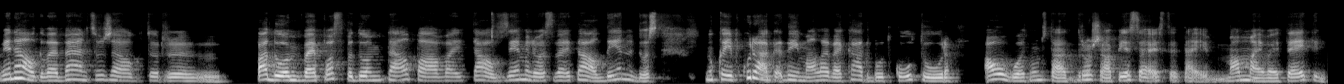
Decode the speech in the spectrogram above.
vienalga vai bērns uzaug tur padomi vai postpadomi telpā, vai tālu ziemeļos, vai tālu dienvidos. Nu, ka jebkurā gadījumā, lai kāda būtu kultūra, augot, mums tā drošā piesaiste tai mammai vai tētim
